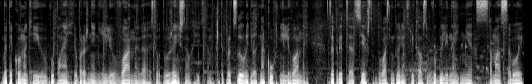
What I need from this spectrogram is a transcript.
в этой комнате и выполнять эти упражнения, или в ванной, да, если вот вы женщина, вы хотите там какие-то процедуры делать на кухне или в ванной, закрыться от всех, чтобы вас никто не отвлекал, чтобы вы были наедине сама с собой.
